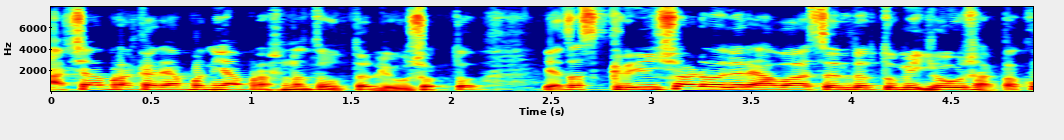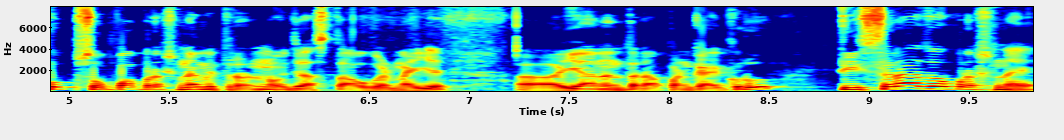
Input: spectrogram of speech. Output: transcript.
अशा प्रकारे आपण या प्रश्नाचं उत्तर लिहू शकतो. याचा स्क्रीनशॉट वगैरे हवा असेल तर तुम्ही घेऊ शकता. खूप सोपा प्रश्न मित्रांनो. जास्त अवघड नाही आहे यानंतर आपण काय करू? तिसरा जो प्रश्न आहे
